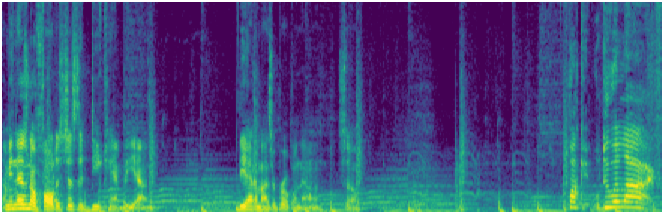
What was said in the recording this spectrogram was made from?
I mean, there's no fault. It's just a decant, but yeah. The atomizer broke on that one, so. Fuck it, we'll do it live.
